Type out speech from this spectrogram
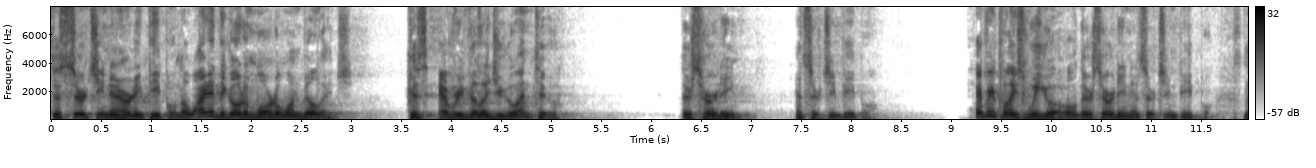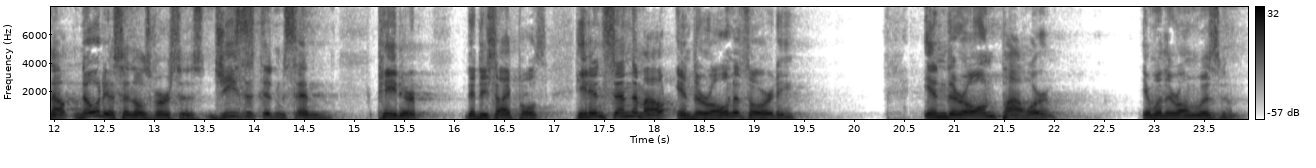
to searching and hurting people. Now, why did they go to more than one village? Because every village you go into, there's hurting and searching people. Every place we go, there's hurting and searching people. Now, notice in those verses, Jesus didn't send Peter, the disciples, he didn't send them out in their own authority, in their own power, and with their own wisdom.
